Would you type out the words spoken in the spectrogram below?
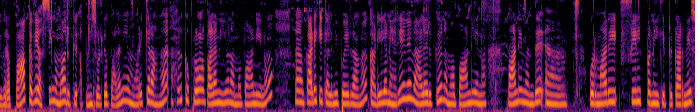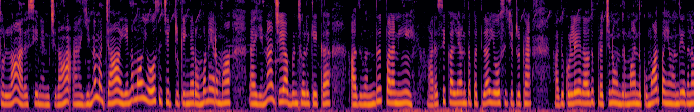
இவரை பார்க்கவே அசிங்கமாக இருக்குது அப்படின்னு சொல்லிட்டு பழனியை முறைக்கிறாங்க. அதுக்கப்புறம் பழனியும் நம்ம பாண்டியனும் கடைக்கு கிளம்பி போயிடுறாங்க. கடையில் நிறையவே வேலை இருக்குது நம்ம பாண்டியனும் பாண்டியன் வந்து ஒரு மாதிரி ஃபீல் பண்ணிக்கிட்டு இருக்காருன்னே சொல்லலாம். அரசியை நினச்சி தான் என்ன மச்சான்? என்னமோ யோசிச்சிட்ருக்கீங்க ரொம்ப நேரமாக என்னாச்சு அப்படின்னு சொல்லி கேட்க அது வந்து பழனி அரசி கல்யாணத்தை பற்றி தான் யோசிச்சுட்ருக்கேன் அதுக்குள்ளே ஏதாவது பிரச்சனை வந்துருமா? இந்த குமார் பையன் வந்து எதனா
